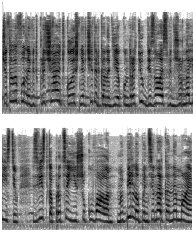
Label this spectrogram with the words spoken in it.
Що телефони відключають, колишня вчителька Надія Кондратюк дізналась від журналістів. Звістка про це її шокувала. Мобільного пенсіонерка немає.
